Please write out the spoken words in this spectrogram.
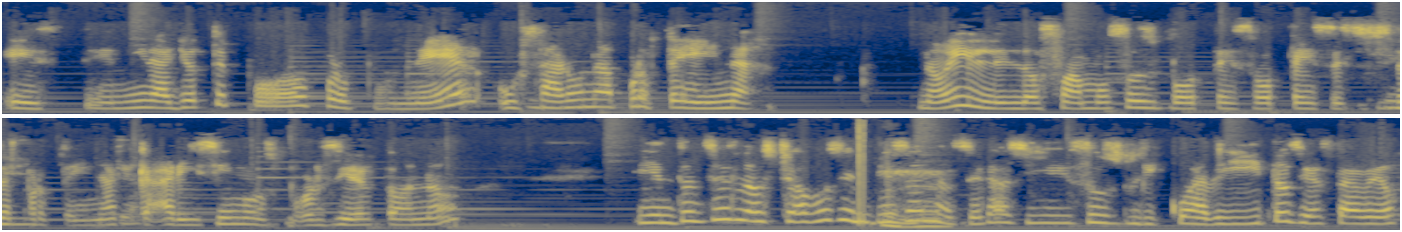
Este, mira, yo te puedo proponer usar una proteína. ¿no? Y los famosos botes, otes, esos de proteína carísimos, por cierto, ¿no? Y entonces los chavos empiezan a hacer así sus licuaditos, y hasta veo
